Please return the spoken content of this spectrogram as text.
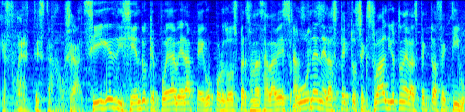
Qué fuerte está. O sea, sigues diciendo que puede haber apego por dos personas a la vez. Así una es. en el aspecto sexual y otra en el aspecto afectivo.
